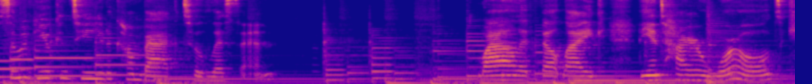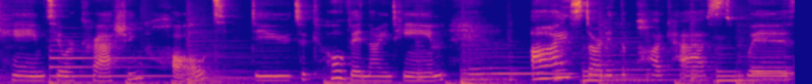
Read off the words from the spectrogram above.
some of continue to come back to listen. While it felt like the entire world came to a crashing halt due to COVID 19, I started the podcast with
